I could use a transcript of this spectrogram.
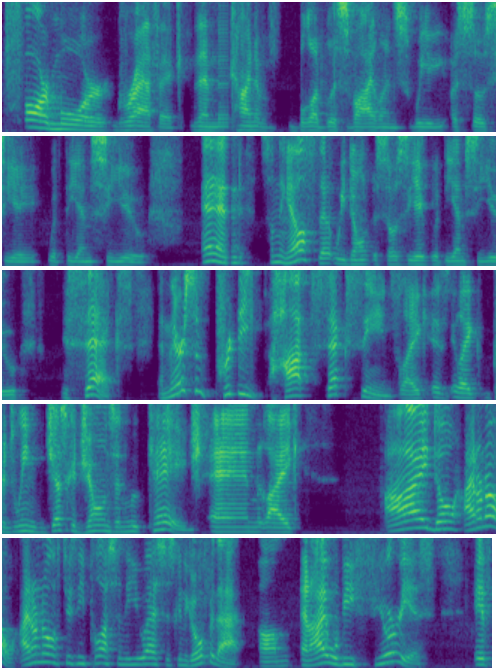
far more graphic than the kind of bloodless violence we associate with the MCU. And something else that we don't associate with the MCU is sex. And there are some pretty hot sex scenes, like is like between Jessica Jones and Luke Cage. And like I don't I don't know. I don't know if Disney Plus in the US is gonna go for that. Um, and I will be furious if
